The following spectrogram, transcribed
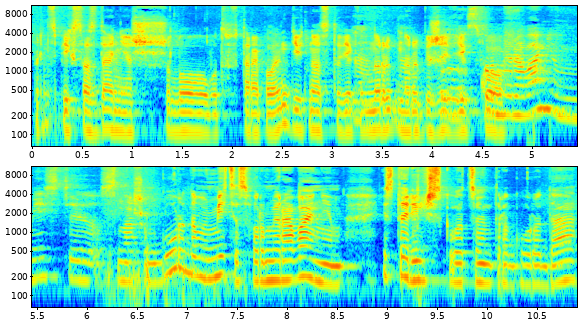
В принципе, их создание шло вот вторая половина 19 века, да, на, да. на рубеже веков. С формированием вместе с нашим городом, вместе с формированием исторического центра города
